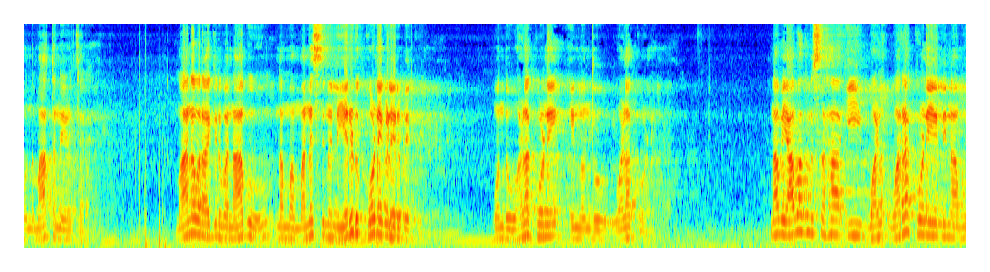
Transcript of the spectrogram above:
ಒಂದು ಮಾತನ್ನು ಹೇಳ್ತಾರೆ. ಮಾನವರಾಗಿರುವ ನಾವು ನಮ್ಮ ಮನಸ್ಸಿನಲ್ಲಿ ಎರಡು ಕೋಣೆಗಳಿರಬೇಕು. ಒಂದು ಒಳಕೋಣೆ ಇನ್ನೊಂದು ಒಳಕೋಣೆ ನಾವು ಯಾವಾಗಲೂ ಸಹ ಈ ಒಳ ಹೊರ ಕೋಣೆಯಲ್ಲಿ ನಾವು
